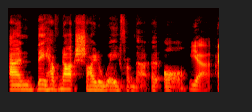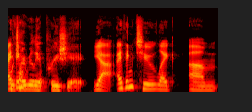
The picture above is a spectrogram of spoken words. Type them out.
And they have not shied away from that at all. Yeah. I which think, I really appreciate. Yeah. I think too, like, um,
